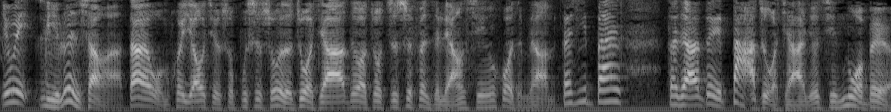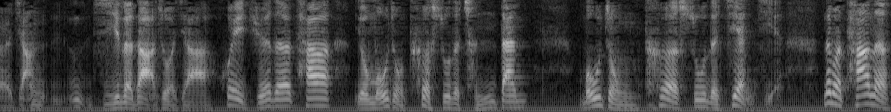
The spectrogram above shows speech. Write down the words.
因为理论上啊，当然我们会要求说，不是所有的作家都要做知识分子良心或怎么样，但是一般大家对大作家，尤其诺贝尔奖级的大作家，会觉得他有某种特殊的承担，某种特殊的见解，那么他呢？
